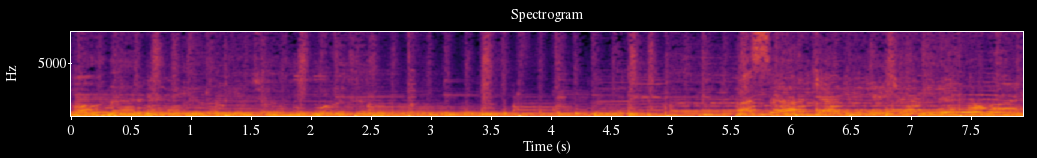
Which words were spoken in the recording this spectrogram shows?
ماه در نمیاد اینجا. مرتضا واسه هر کویر کویر دوباره.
